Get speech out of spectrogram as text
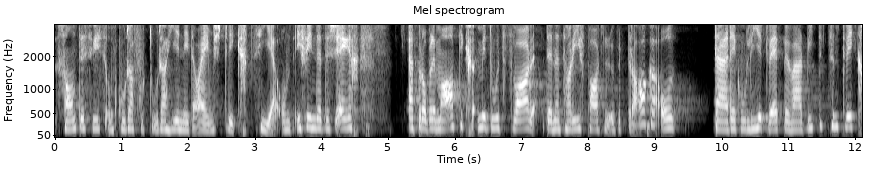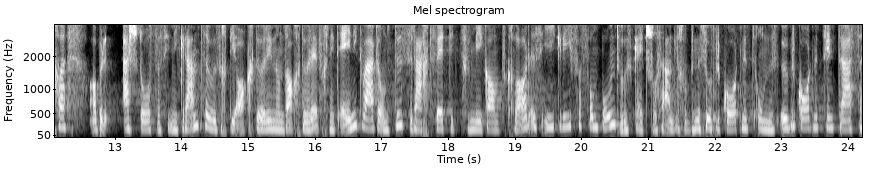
Santé Suisse und Cura Futura hier nicht an einem Strick ziehen. Und ich finde, das ist eigentlich eine Problematik. Man tut zwar den Tarifpartner übertragen, auch den regulierten Wettbewerb weiterzuentwickeln, aber er stößt an seine Grenzen, weil sich die Akteurinnen und Akteure einfach nicht einig werden. Und das rechtfertigt für mich ganz klar ein Eingreifen vom Bund, weil es geht schlussendlich über ein übergeordnetes, um ein übergeordnetes Interesse.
